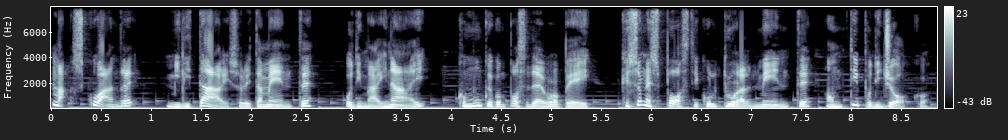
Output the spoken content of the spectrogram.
ma squadre militari solitamente, o di marinai, comunque composti da europei, che sono esposti culturalmente a un tipo di gioco,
